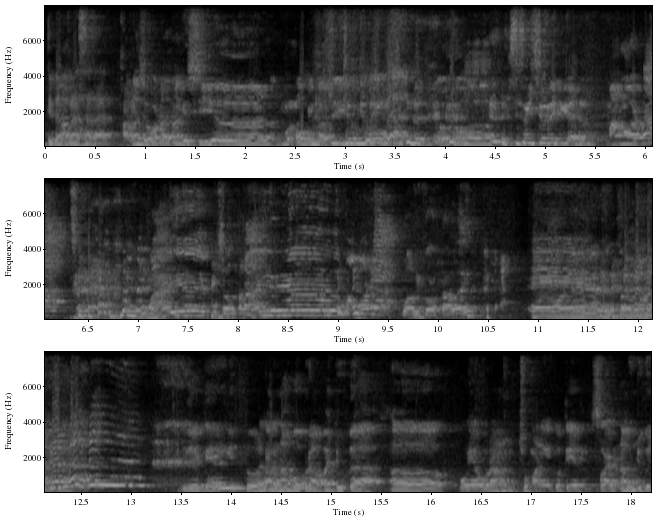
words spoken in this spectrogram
tidak penasaran. Karena si Oda lagi sieun. Oh, sieun. jurigan. Oh. Curiga. Mang Oda. Lumayan episode terakhirnya. Mang Oda. wali kota lain. Mang Oda datang. Jadi kayak gitu. Karena beberapa juga eh ya orang cuma ngikutin Slam Dunk juga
